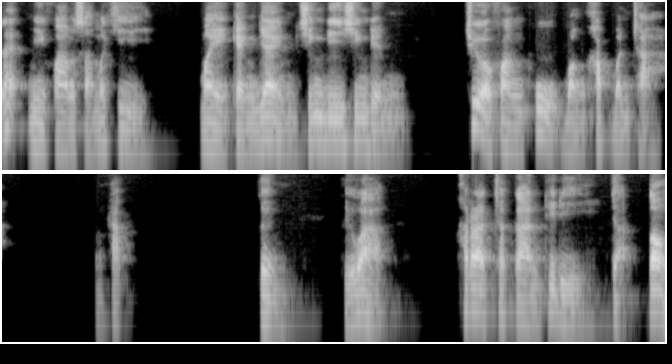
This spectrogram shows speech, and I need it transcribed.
และมีความสามัคคี ไม่แข่งแย่งชิงดีชิงเด่น เชื่อฟังผู้บังคับบัญชานะครับซึ่งถือว่าข้าราชการที่ดีจะต้อง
